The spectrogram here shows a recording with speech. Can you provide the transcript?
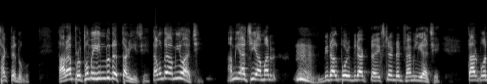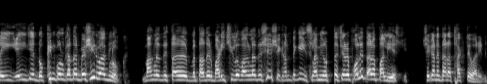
থাকতে দেবো? তারা প্রথমে হিন্দুদের তাড়িয়েছে। তার মধ্যে আমিও আছি। আমি আছি আমার বিরাট বিরাট এক্সটেন্ডেড ফ্যামিলি আছে। তারপরে এই এই যে দক্ষিণ কলকাতার বেশিরভাগ লোক, বাংলাদেশ তাদের বাড়ি ছিল বাংলাদেশে, সেখান থেকে ইসলামী অত্যাচারের ফলে তারা পালিয়ে এসছে। সেখানে তারা থাকতে পারেনি।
